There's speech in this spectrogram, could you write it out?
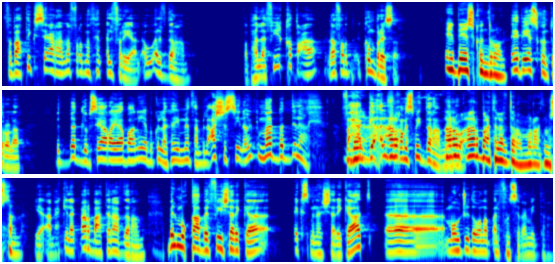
فبعطيك سعرها نفرض مثلا ألف ريال أو ألف درهم. طب هلا في قطعة نفرض كومبريسر. اي بي اس كنترول اي بي اس كنترولر بتبدله بسيارة يابانية بقول لك هي مثلا بالعشر سنين أو يمكن ما تبدلها. فحقها أر- 1500 درهم لأنه- 4000 درهم مرات مستعمل. يا عم بحكي لك 4000 درهم. بالمقابل في شركة X من هالشركات آه، موجودة والله ب 1700 درهم.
